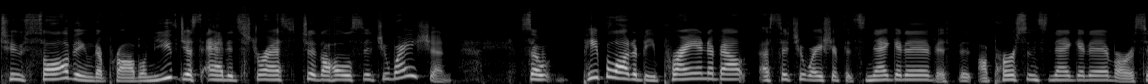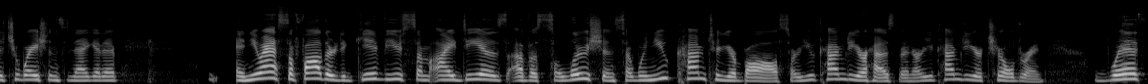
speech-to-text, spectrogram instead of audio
to solving the problem, you've just added stress to the whole situation. So people ought to be praying about a situation if it's negative, if a person's negative or a situation's negative. And you ask the Father to give you some ideas of a solution. So when you come to your boss or you come to your husband or you come to your children with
